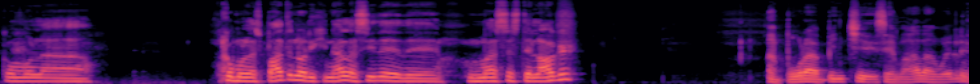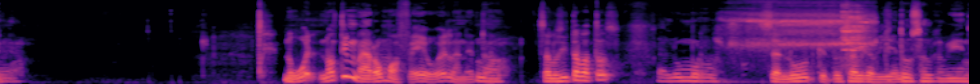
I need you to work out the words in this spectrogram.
Como la. Como la Spaten original, así de, de más este lager. A pura pinche cebada, huele. No, huele- no tiene un aroma feo, eh, la neta. No. Saludcita, vatos. Salud, morros. Salud, que todo salga bien. Todo salga bien.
